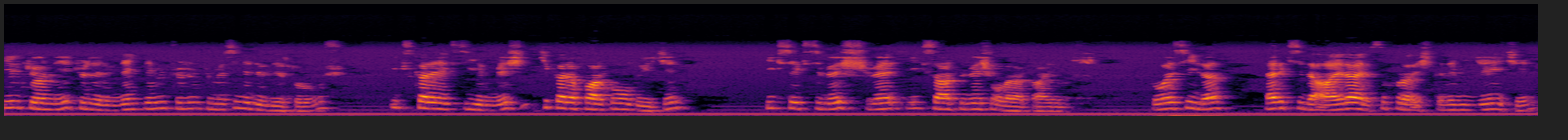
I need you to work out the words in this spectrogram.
ilk örneği çözelim. Denklemin çözüm kümesi nedir diye sorulmuş. x kare eksi 25 2 kare farkı olduğu için x eksi 5 ve x artı 5 olarak ayrılır. Dolayısıyla her ikisi de ayrı ayrı sıfıra eşitlenebileceği için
